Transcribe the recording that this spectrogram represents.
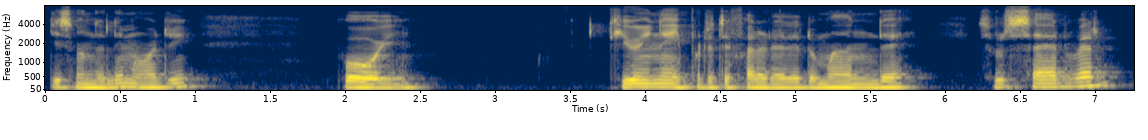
Ci sono delle emoji. Poi Q&A potete fare delle domande sul server.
